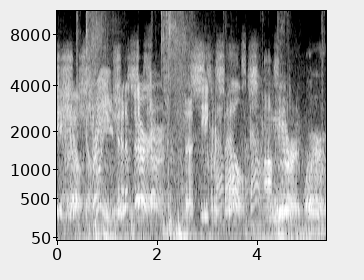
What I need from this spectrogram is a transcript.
Magic show, strange and absurd. The secret spells, a mirrored word.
